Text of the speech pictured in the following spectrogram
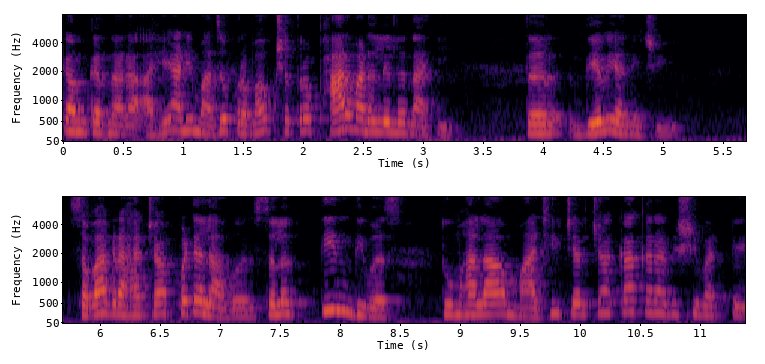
काम करणारा आहे आणि माझं प्रभाव क्षेत्र फार वाढलेलं नाही तर देवयानीची सभागृहाच्या पटलावर सलग तीन दिवस तुम्हाला माझी चर्चा का करावीशी वाटते?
